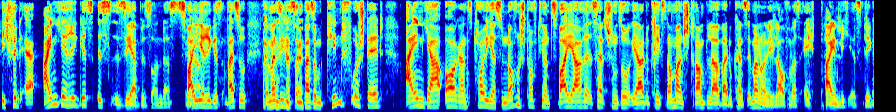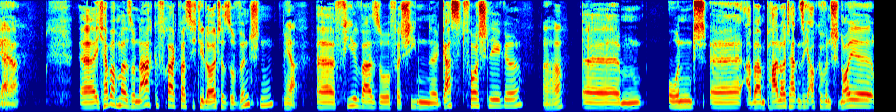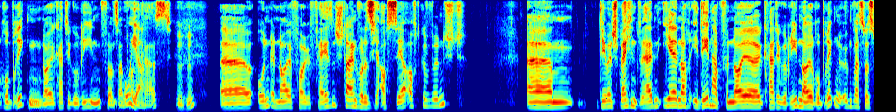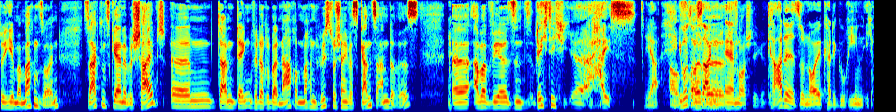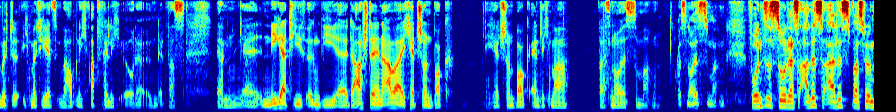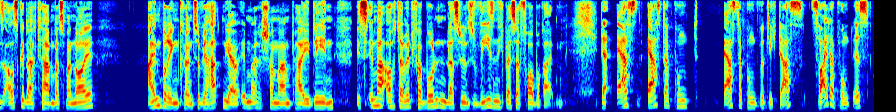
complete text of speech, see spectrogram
Ich finde, äh, einjähriges ist sehr besonders. Zweijähriges, weißt du, wenn man sich das bei so einem Kind vorstellt, ein Jahr, oh, ganz toll, hier hast du noch ein Stofftier und zwei Jahre ist halt schon so, ja, du kriegst noch mal einen Strampler, weil du kannst immer noch nicht laufen, was echt peinlich ist, Digga. Äh, ich habe auch mal so nachgefragt, was sich die Leute so wünschen. Ja. Äh, viel war so verschiedene Gastvorschläge. Aha. Ähm, und äh, aber ein paar Leute hatten sich auch gewünscht neue Rubriken, neue Kategorien für unseren Oh ja. Podcast. Äh, und eine neue Folge Felsenstein wurde sich auch sehr oft gewünscht. Ähm, dementsprechend, wenn ihr noch Ideen habt für neue Kategorien, neue Rubriken, irgendwas, was wir hier mal machen sollen, sagt uns gerne Bescheid. Ähm, dann denken wir darüber nach und machen höchstwahrscheinlich was ganz anderes. äh, aber wir sind richtig äh, heiß. Ja, ich muss auch sagen, ähm, gerade so neue Kategorien, ich möchte, ich möchte jetzt überhaupt nicht abfällig oder irgendetwas ähm, äh, negativ irgendwie äh, darstellen, aber ich hätte schon Bock. Ich hätte schon Bock, endlich mal was Neues zu machen. was Neues zu machen. Für uns ist so, dass alles, alles, was wir uns ausgedacht haben, was man neu einbringen könnte, wir hatten ja immer schon mal ein paar Ideen, ist immer auch damit verbunden, dass wir uns wesentlich besser vorbereiten. Da, erst, erster Punkt, erster Punkt wirklich das. Zweiter Punkt ist,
